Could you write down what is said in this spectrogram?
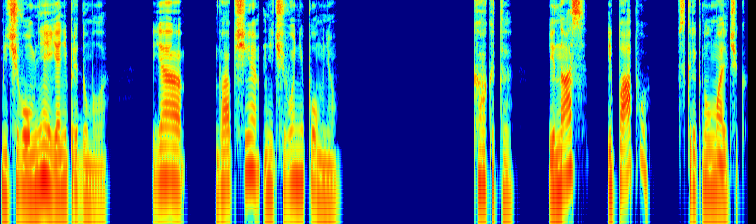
Ничего умнее я не придумала. Я вообще ничего не помню. Как это? И нас? И папу? вскрикнул мальчик.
